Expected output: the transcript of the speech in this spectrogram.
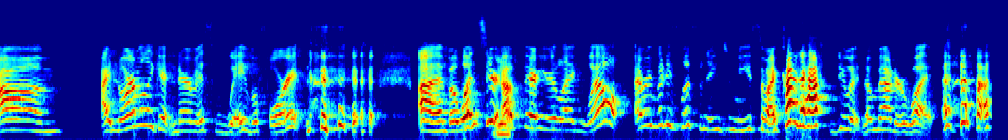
Um, I normally get nervous way before it. um, but once you're yeah. up there, you're like, well, everybody's listening to me, so I kind of have to do it no matter what.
